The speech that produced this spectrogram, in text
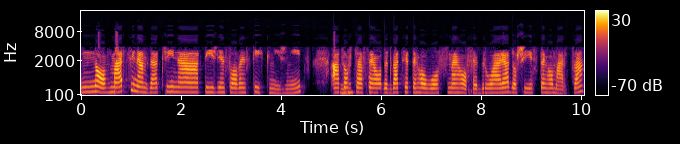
No, v marci nám začína týždeň slovenských knižníc a to v čase od 28. februára do 6. marca.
